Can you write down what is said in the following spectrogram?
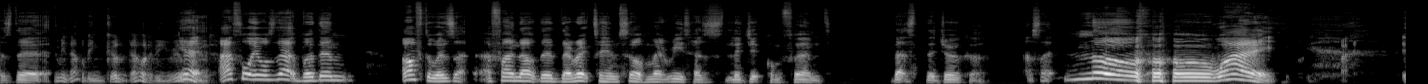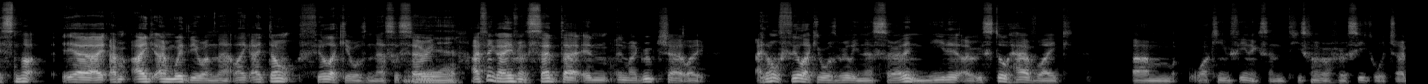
as the I mean, that would have been good. That would have been really yeah. good. I thought it was that, but then afterwards I, I find out the director himself, Matt Reeves, has legit confirmed that's the Joker. I was like, no, why? It's not. Yeah, I, I'm I, I'm with you on that. Like, I don't feel like it was necessary. Yeah, I think I even said that in in my group chat. Like, I don't feel like it was really necessary. I didn't need it. We still have like um Joaquin Phoenix, and he's coming out for a sequel, which I.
